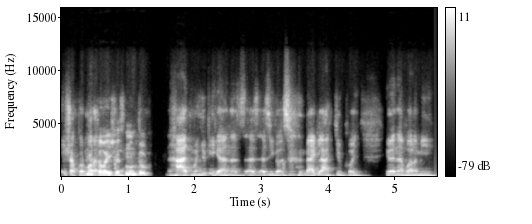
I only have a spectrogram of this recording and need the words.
És akkor maradjunk. is ezt mondtuk. Hát mondjuk igen, ez, ez, ez igaz. Meglátjuk, hogy jönne valami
